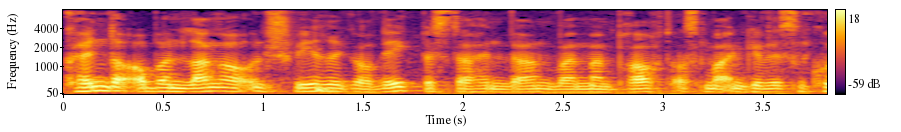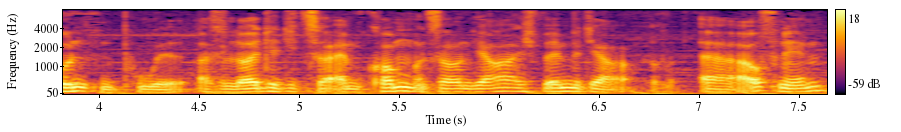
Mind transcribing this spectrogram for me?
könnte aber ein langer und schwieriger Weg bis dahin werden, weil man braucht erstmal einen gewissen Kundenpool. Also Leute, die zu einem kommen und sagen, ja, ich will mit dir äh, aufnehmen.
